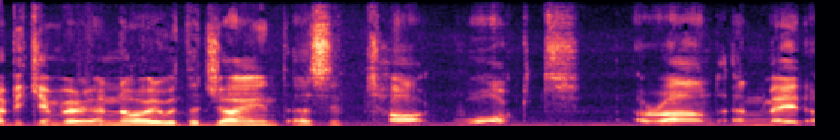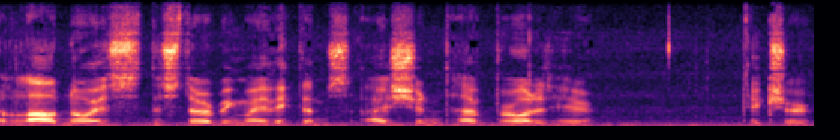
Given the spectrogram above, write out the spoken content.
I became very annoyed with the giant as it talk walked around and made a loud noise, disturbing my victims. I shouldn't have brought it here. Picture.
